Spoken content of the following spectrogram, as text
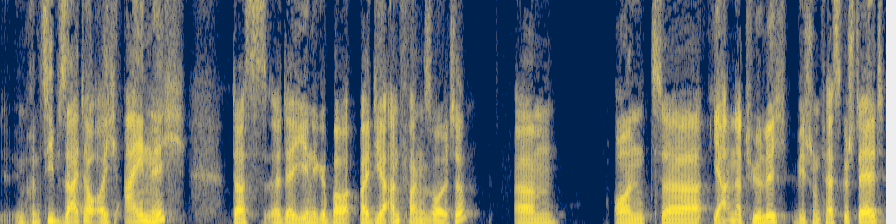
Im Prinzip seid ihr euch einig, dass äh, derjenige bei, dir anfangen sollte. Ähm, und äh, ja, natürlich, wie schon festgestellt,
